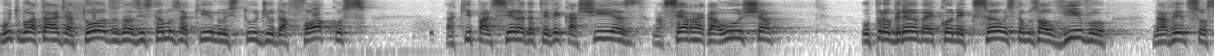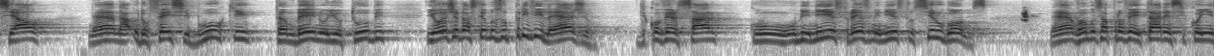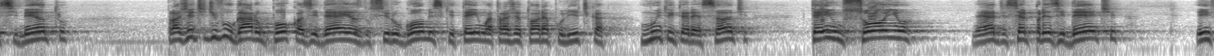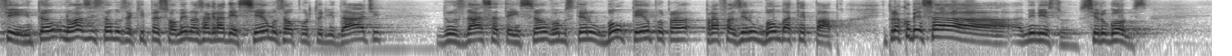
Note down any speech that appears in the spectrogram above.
Muito boa tarde a todos. Nós estamos aqui no estúdio da Focus, aqui parceira da TV Caxias, na Serra Gaúcha. O programa é Conexão, estamos ao vivo na rede social, né, no Facebook, também no YouTube. E hoje nós temos o privilégio de conversar com o ministro, ex-ministro Ciro Gomes. Né? Vamos aproveitar esse conhecimento para a gente divulgar um pouco as ideias do Ciro Gomes, que tem uma trajetória política muito interessante, tem um sonho né, de ser presidente. Enfim, então nós estamos aqui pessoalmente, nós agradecemos a oportunidade de nos dar essa atenção, vamos ter um bom tempo para fazer um bom bater-papo. E para começar, ministro Ciro Gomes,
